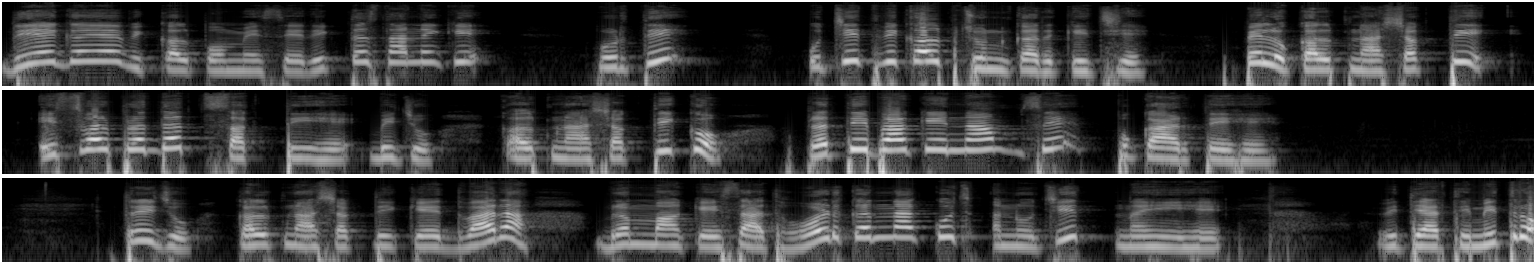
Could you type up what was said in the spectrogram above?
दिए गए विकल्पों में से रिक्त स्थान की पूर्ति उचित विकल्प चुनकर कीजिए पहलू कल्पना शक्ति ईश्वर प्रदत्त शक्ति है बीजू कल्पना शक्ति को प्रतिभा के नाम से पुकारते हैं त्रीजू कल्पना शक्ति के द्वारा ब्रह्मा के साथ होड़ करना कुछ अनुचित नहीं है વિદ્યાર્થી મિત્રો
